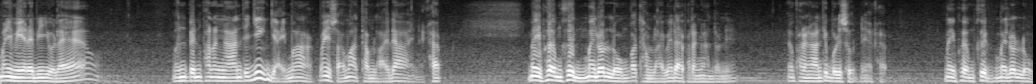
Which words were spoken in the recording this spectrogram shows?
ไม่มีอะไรมีอยู่แล้ว มันเป็นพลังงานที่ยิ่งใหญ่มาก ไม่สามารถทำลายได้นะครับ ไม่เพิ่มขึ้นไม่ลดลงก็ทำลายไม่ได้พลังงานตัวนี้แล้วพลังงานที่บริสุทธิ์เนี่ยครับ ไม่เพิ่มขึ้นไม่ลดลง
